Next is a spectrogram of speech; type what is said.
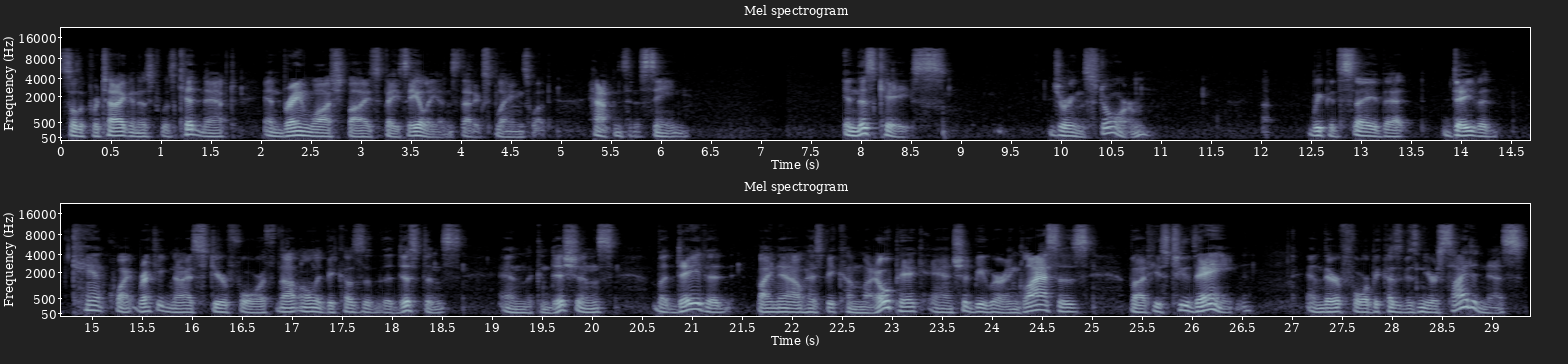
So the protagonist was kidnapped and brainwashed by space aliens. That explains what happens in a scene. In this case, during the storm, we could say that David can't quite recognize Steerforth, not only because of the distance and the conditions, but David by now has become myopic and should be wearing glasses, but he's too vain. And therefore, because of his nearsightedness,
